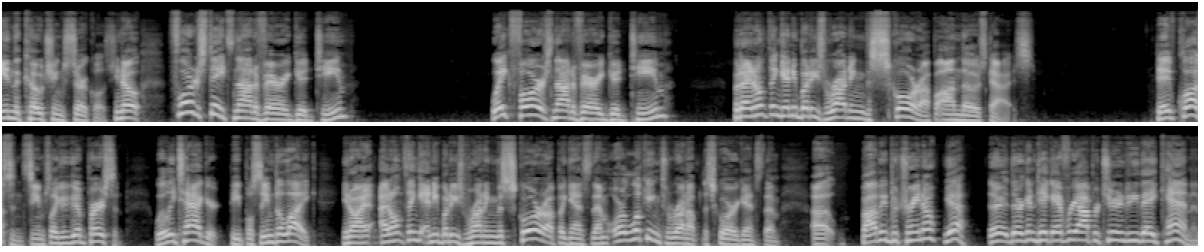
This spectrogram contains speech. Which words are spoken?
in the coaching circles. You know, Florida State's not a very good team. Wake Forest not a very good team, but I don't think anybody's running the score up on those guys. Dave Clawson seems like a good person. Willie Taggart, people seem to like. You know, I, I don't think anybody's running the score up against them or looking to run up the score against them. Uh, Bobby Petrino, yeah, they're, they're going to take every opportunity they can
